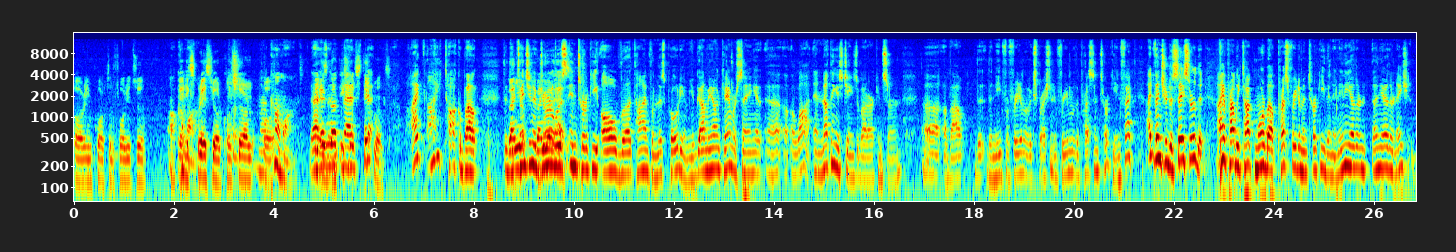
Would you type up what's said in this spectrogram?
or important for you to Oh uh, come on! express your concern? Come on. you That have is a- not issued that- a that- I, I talk about the you- detention of journalists in Turkey all the time from this podium. You've got me on camera saying it uh, a, a lot, and nothing has changed about our concern uh, about the, the need for freedom of expression and freedom of the press in Turkey. In fact, I'd venture to say, sir, that I have probably talked more about press freedom in Turkey than in any other any other nation.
